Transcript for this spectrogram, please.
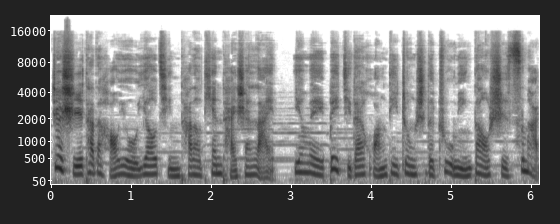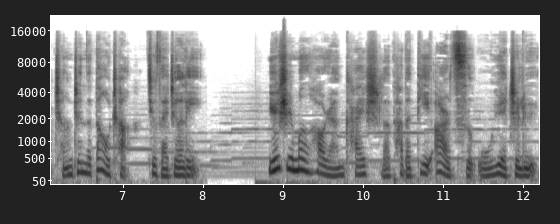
这时，他的好友邀请他到天台山来。因为被几代皇帝重视的著名道士司马承祯的道场就在这里，于是孟浩然开始了他的第二次吴越之旅。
